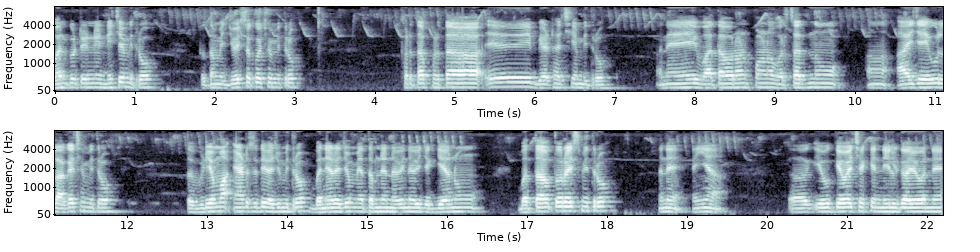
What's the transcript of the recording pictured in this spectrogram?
વન કુટીરની નીચે મિત્રો. તો તમે જોઈ શકો છો મિત્રો. ફરતા ફરતા એ બેઠા છીએ મિત્રો. અને વાતાવરણ પણ વરસાદનું આવી જાય એવું લાગે છે મિત્રો. તો વિડીયોમાં એન્ડ સુધી હજુ મિત્રો. બન્યા રહેજો. મેં તમને નવી નવી જગ્યાનું બતાવતો રહીશ મિત્રો. અને અહીંયા એવું કહેવાય છે કે નીલગાયો અને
